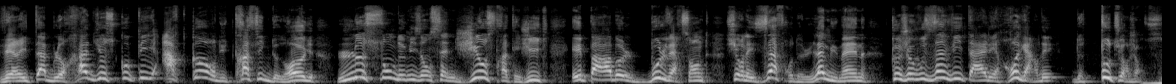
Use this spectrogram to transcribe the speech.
véritable radioscopie hardcore du trafic de drogue, leçon de mise en scène géostratégique et parabole bouleversante sur les affres de l'âme humaine que je vous invite à aller regarder de toute urgence.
